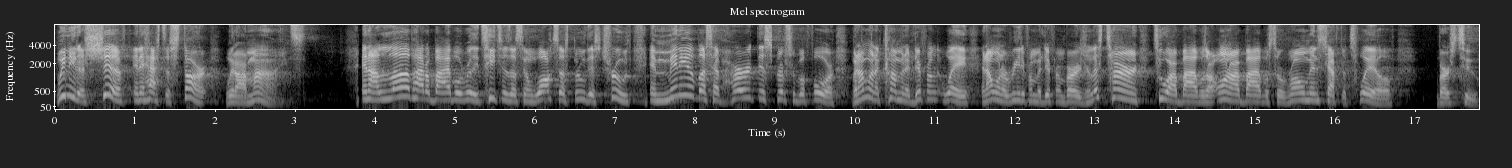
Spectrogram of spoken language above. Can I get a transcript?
We need a shift, and it has to start with our minds. And I love how the Bible really teaches us and walks us through this truth. And many of us have heard this scripture before, but I'm gonna come in a different way and I wanna read it from a different version. Let's turn to our Bibles or on our Bibles to Romans chapter 12, verse 2.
